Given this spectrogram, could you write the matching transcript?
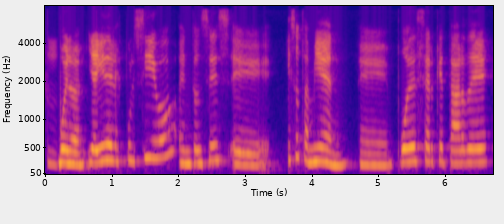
Mm. Bueno, y ahí en el expulsivo, entonces, eh, eso también eh, puede ser que tarde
